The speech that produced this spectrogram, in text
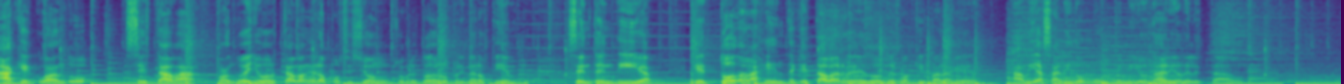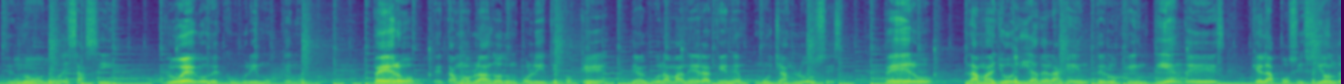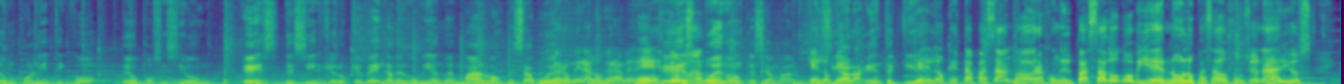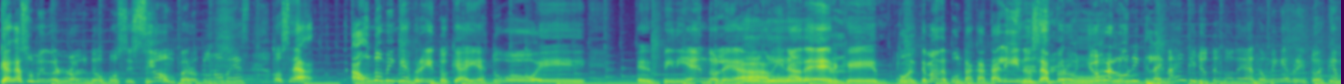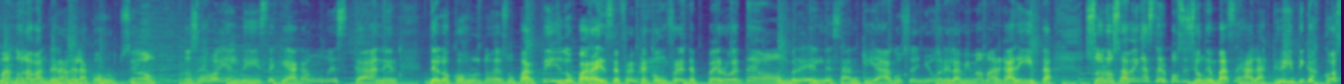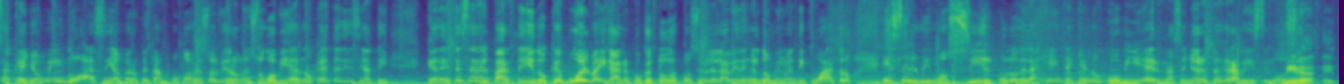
a que cuando se estaba, cuando ellos estaban en la oposición, sobre todo en los primeros tiempos, se entendía que toda la gente que estaba alrededor de Joaquín Balaguer había salido multimillonaria del Estado. No, no es así. Luego descubrimos que no. Pero estamos hablando de un político que de alguna manera tiene muchas luces. Pero la mayoría de la gente lo que entiende es que la posición de un político de oposición es decir que lo que venga del gobierno es malo aunque sea bueno. Pero mira lo grave de esto, es bueno aunque sea malo, ¿Qué es lo si que, a la gente quiere. ¿Qué es lo que está pasando ahora con el pasado gobierno, los pasados funcionarios que han asumido el rol de oposición? Pero tú no ves, o sea, a un Domínguez Brito que ahí estuvo... Eh, eh, pidiéndole a No, no, Abinader eh, que con el tema de Punta Catalina, Sí, o sea, sí, pero no, yo pero- la, única- la imagen que yo tengo de Domínguez Brito es quemando la bandera de la corrupción. Entonces hoy él dice que hagan un escáner de los corruptos de su partido para irse frente con frente, pero este hombre, el de Santiago, señores, la misma Margarita, solo saben hacer posición en base a las críticas, cosas que ellos mismos hacían, pero que tampoco resolvieron en su gobierno. ¿Qué te dice a ti? Que de este ser el partido que vuelva y gane, porque todo es posible en la vida, en el 2024, es el mismo círculo de la gente que nos gobierna. Señores, esto es gravísimo. Mira, en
